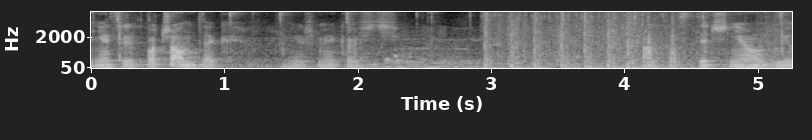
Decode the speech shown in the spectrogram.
Niezły początek. Już mnie gość fantastycznie obił.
